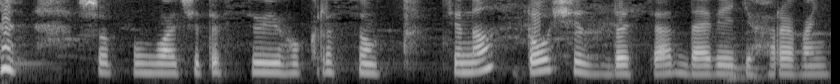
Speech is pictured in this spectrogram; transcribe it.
щоб побачити всю його красу. Ціна 169 гривень.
